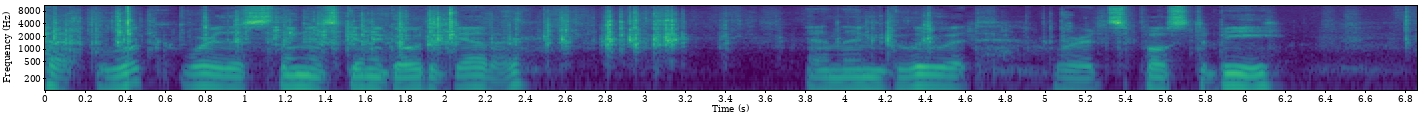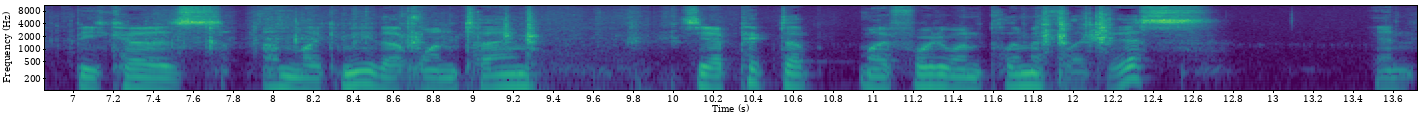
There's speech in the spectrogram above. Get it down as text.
look where this thing is going to go together and then glue it where it's supposed to be because unlike me that one time see I picked up my 41 Plymouth like this and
